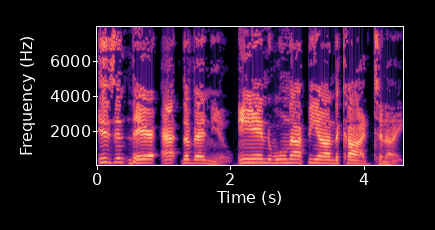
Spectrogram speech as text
isn't there at the venue and will not be on the card tonight.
